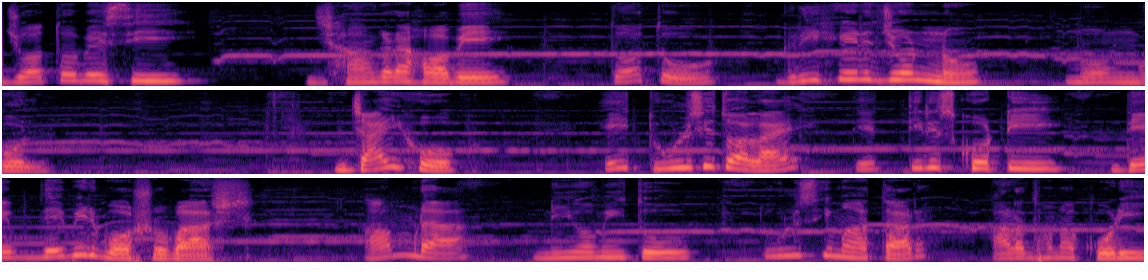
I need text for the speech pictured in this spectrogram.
যত বেশি ঝাঁকড়া হবে, তত গৃহের জন্য মঙ্গল। যাই হোক, এই তুলসী তলায় তেত্রিশ কোটি দেবদেবীর বসবাস। আমরা নিয়মিত তুলসী মাতার আরাধনা করি,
